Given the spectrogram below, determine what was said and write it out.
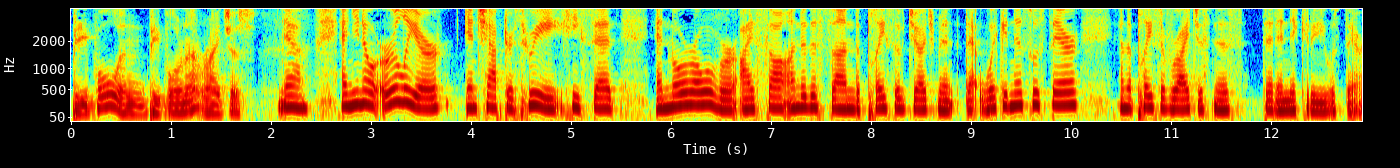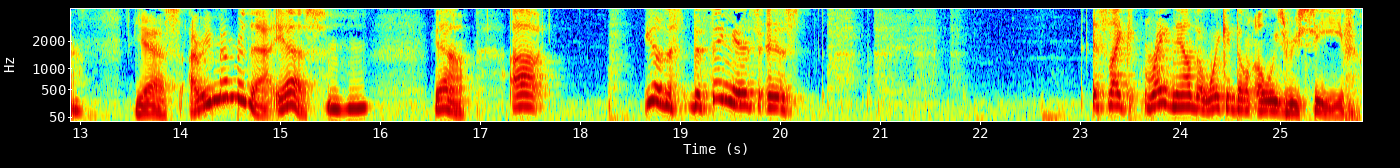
people and people who are not righteous. Yeah. And you know, earlier in chapter 3, he said, And moreover, I saw under the sun the place of judgment, that wickedness was there, and the place of righteousness, that iniquity was there. Yes, I remember that. Yes, mm-hmm. yeah. Uh, you know, the the thing is, is it's like right now the wicked don't always receive,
